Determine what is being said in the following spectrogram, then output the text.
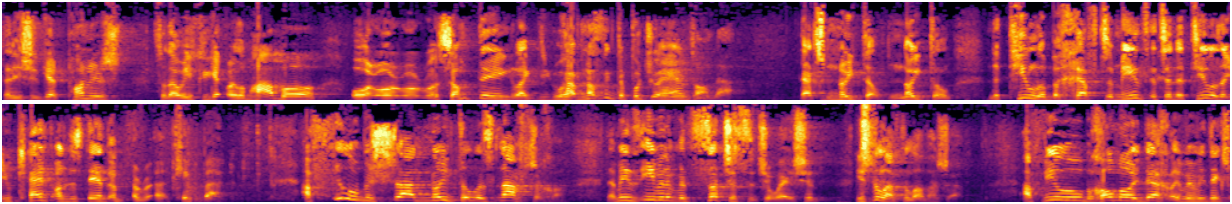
that he should get punished so that we could get olam haba or, or, or, or, something. Like you have nothing to put your hands on that. That's noitel. Noitel. Netila bechefta means it's a netila that you can't understand a, a, a kickback. Afilu b'shad noitel is nafshecha. That means even if it's such a situation, you still have to love Hashem. Afilu b'chol moedecha, even if he takes,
